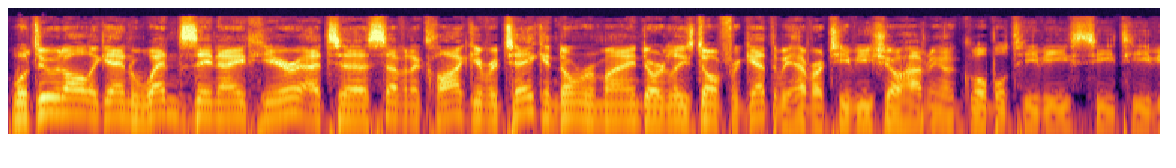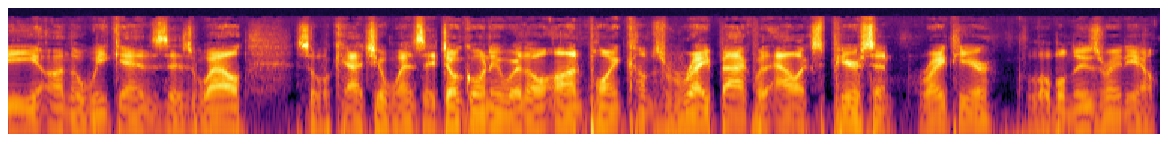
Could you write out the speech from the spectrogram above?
we'll do it all again wednesday night here at uh, 7 o'clock give or take and don't remind or at least don't forget that we have our tv show happening on global tv ctv on the weekends as well. So we'll catch you wednesday. Don't go anywhere though. On point comes right back with alex pierson right here global news radio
